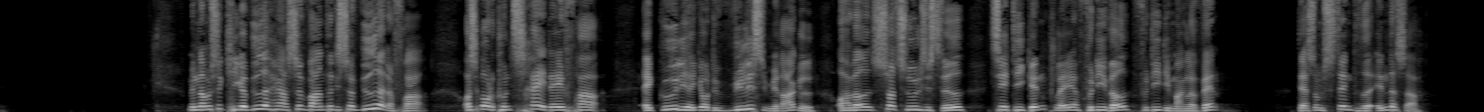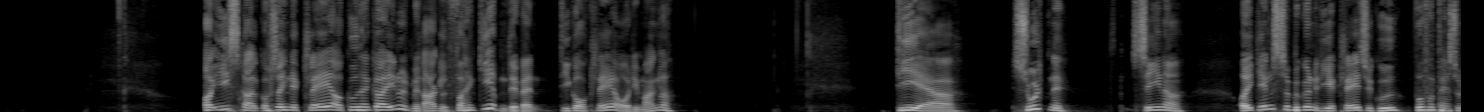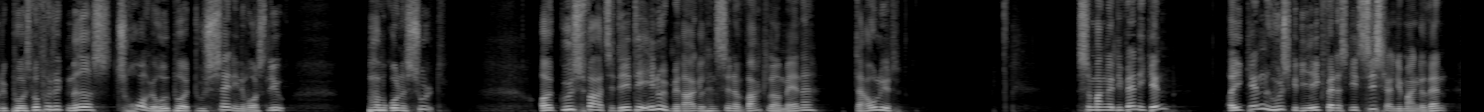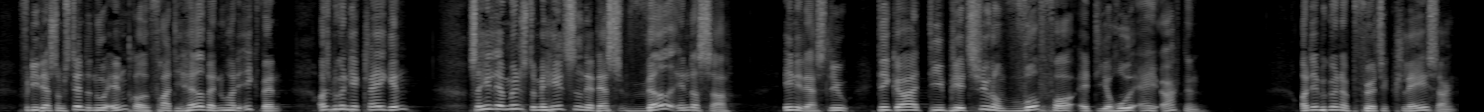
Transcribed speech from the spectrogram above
Men når man så kigger videre her, så vandrer de så videre derfra. Og så går der kun tre dage fra, at Gud lige har gjort det vildeste mirakel, og har været så tydeligt til stede, til at de igen klager. Fordi hvad? Fordi de mangler vand. Deres omstændigheder ændrer sig. Og Israel går så ind og klager, og Gud han gør endnu et mirakel, for han giver dem det vand, de går og klager over, de mangler. De er sultne senere, og igen så begynder de at klage til Gud. Hvorfor passer du ikke på os? Hvorfor er du ikke med os? Tror vi overhovedet på, at du er sand ind i vores liv? Bare på grund af sult. Og Guds svar til det, det er endnu et mirakel. Han sender vakler og manna dagligt. Så mangler de vand igen. Og igen husker de ikke, hvad der skete sidste gang, de manglede vand. Fordi deres omstændigheder nu er ændret fra, at de havde vand, nu har de ikke vand. Og så begynder de at klage igen. Så hele det her mønster med hele tiden, at deres hvad ændrer sig ind i deres liv, det gør, at de bliver i tvivl om, hvorfor at de overhovedet er i ørkenen. Og det begynder at føre til klagesang.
